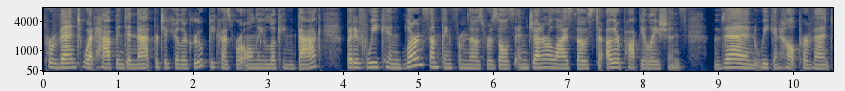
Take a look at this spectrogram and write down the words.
prevent what happened in that particular group because we're only looking back. But if we can learn something from those results and generalize those to other populations, then we can help prevent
